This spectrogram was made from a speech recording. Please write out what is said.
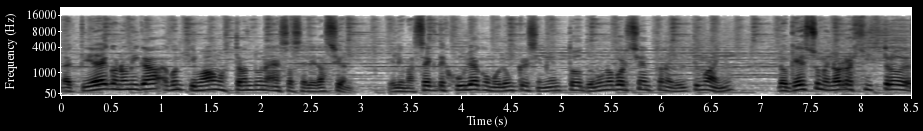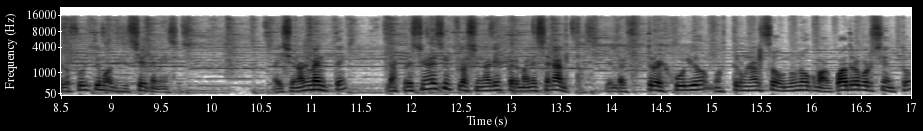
la actividad económica ha continuado mostrando una desaceleración. El IMASEC de julio acumuló un crecimiento de un 1% en el último año lo que es su menor registro de los últimos 17 meses. Adicionalmente, las presiones inflacionarias permanecen altas y el registro de julio mostró un alza de un 1,4%,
